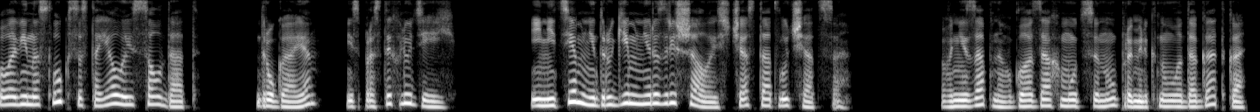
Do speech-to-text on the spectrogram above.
Половина слуг состояла из солдат, другая — из простых людей. И ни тем, ни другим не разрешалось часто отлучаться. Внезапно в глазах Муцину промелькнула догадка,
